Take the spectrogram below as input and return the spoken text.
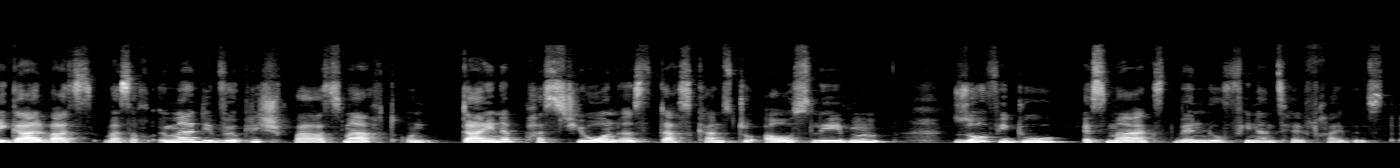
egal was, was auch immer dir wirklich Spaß macht und deine Passion ist, das kannst du ausleben, so wie du es magst, wenn du finanziell frei bist.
